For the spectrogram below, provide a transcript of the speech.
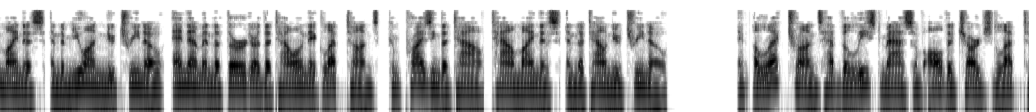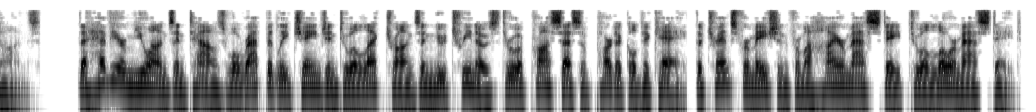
and the muon neutrino nm, and the third are the tauonic leptons, comprising the tau tau and the tau neutrino. And electrons have the least mass of all the charged leptons. The heavier muons and taus will rapidly change into electrons and neutrinos through a process of particle decay, the transformation from a higher mass state to a lower mass state.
